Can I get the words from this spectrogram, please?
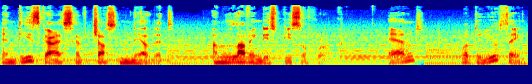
and these guys have just nailed it. I'm loving this piece of work. And what do you think?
